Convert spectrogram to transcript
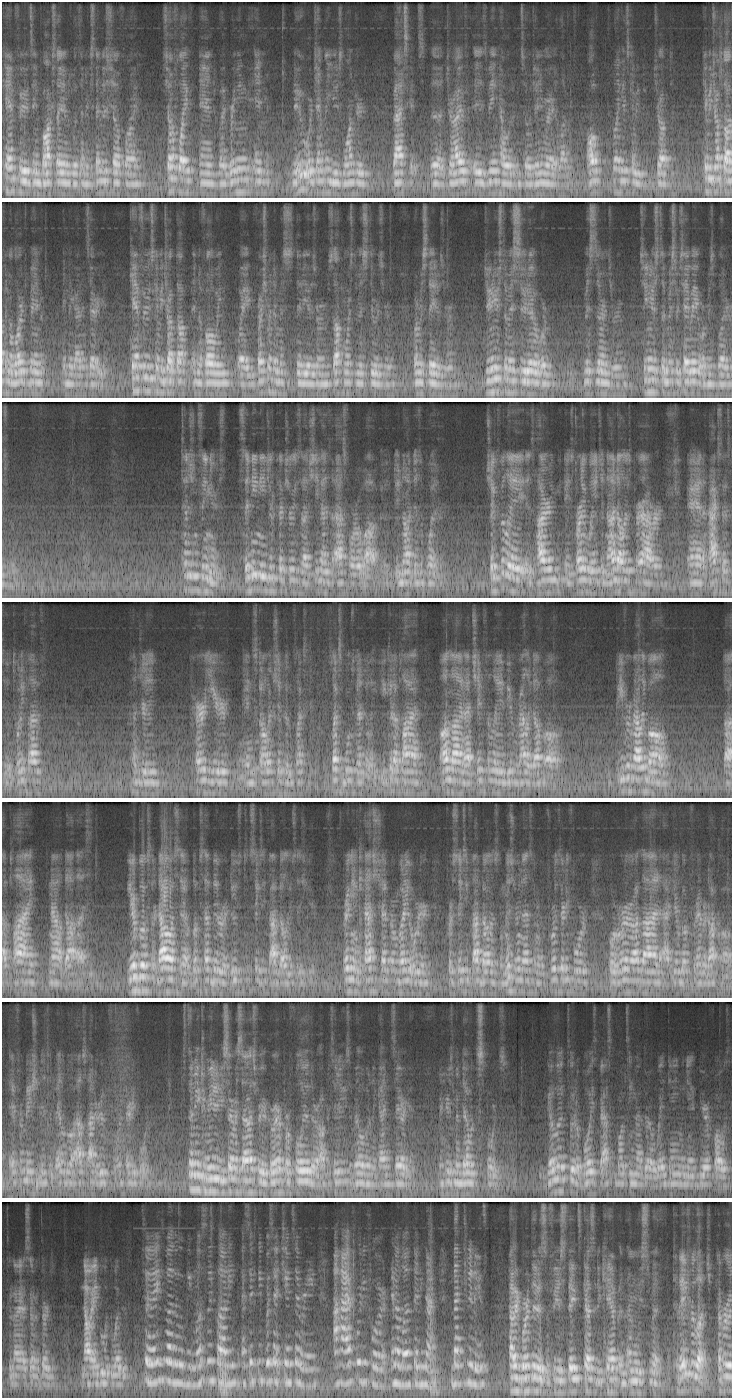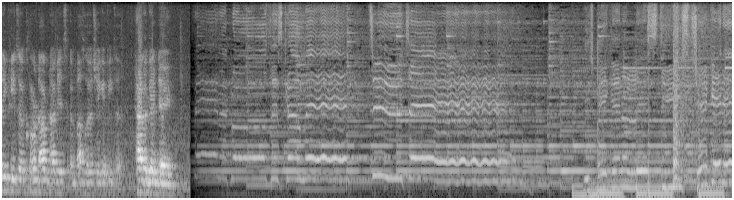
canned foods and boxed items with an extended shelf life, shelf life and by bringing in new or gently used laundered baskets. The drive is being held until January 11th. All blankets can be dropped can be dropped off in a large bin in the guidance area. Canned foods can be dropped off in the following way. Freshmen to Miss Didio's room, sophomores to Miss Stewart's room or Miss Data's room, juniors to Miss Sudo or Miss Zern's room, seniors to Mr. Tebe or Miss Blair's room. Attention seniors, Sydney needs your pictures that she has asked for a while ago. Do not disappoint her. Chick-fil-A is hiring a starting wage of $9 per hour and access to a 2500 per year in scholarship and flex, flexible scheduling. You can apply online at Chick-fil-A Beaver Valley Mall. Uh, Beaver Valley Mall. Apply now. Us. Yearbooks are dollar sale. Books have been reduced to $65 this year. Bring in cash, check, or money order for $65 to Mr. Ness or 434 or order online at yearbookforever.com. Information is available outside Route 434. Still community service hours for your career portfolio. There are opportunities available in the guidance area. And here's Mendel with the sports. Good luck to the boys basketball team at their away game against Beaver Falls tonight at 7.30. Now Ava with the weather. Today's weather will be mostly cloudy, a 60% chance of rain, a high of 44, and a low of 39. Back to the news. Happy birthday to Sophia States, Cassidy Camp, and Emily Smith. Today for lunch, pepperoni pizza, corn dog nuggets, and buffalo chicken pizza. Have a good day. Santa Claus is coming to town. He's making a list, he's checking it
